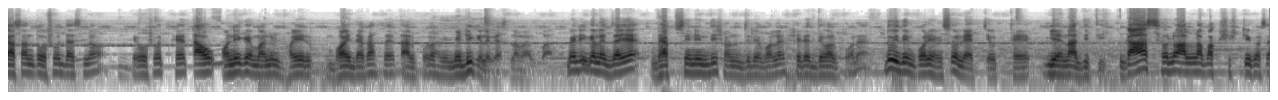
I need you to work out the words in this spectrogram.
গাছান তো ওষুধ আসলো। ওষুধ খেয়ে তাও অনেকে মানুষ ভয়ের, ভয় দেখাচ্ছে। তারপরে আমি মেডিকেলে গেছিলাম একবার। মেডিকেলে যাইয়ে ভ্যাকসিন ইঞ্জেকশন দিলে বলে, সেটা দেওয়ার পরে দুই দিন পরে আমি চলে যাচ্ছি উঠতে ইয়ে না দিতি। গাছ হলো আল্লাহ পাক সৃষ্টি করছে।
